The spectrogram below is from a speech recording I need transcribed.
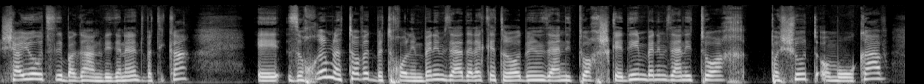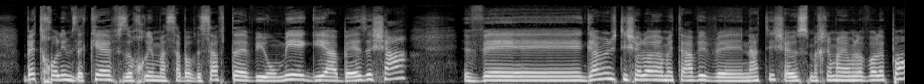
שהיו אצלי בגן והיא גננת ותיקה, אה, זוכרים לטוב את בית חולים, בין אם זה היה דלקת ריאות, בין אם זה היה ניתוח שקדים, בין אם זה היה ניתוח פשוט או מורכב. בית חולים זה כיף, זוכרים מה סבא וסבתא הביאו, מי הגיע, באיזה שעה. וגם אם תשאלו היום את אבי ונתי שהיו שמחים היום לבוא לפה,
